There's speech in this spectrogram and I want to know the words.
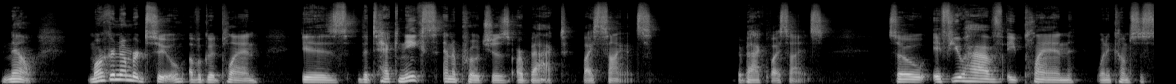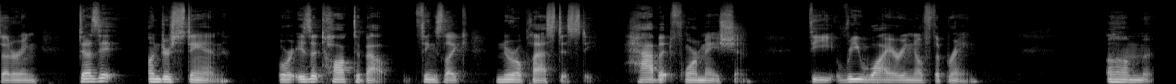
Now, marker number two of a good plan is the techniques and approaches are backed by science. They're backed by science. So if you have a plan when it comes to stuttering, does it understand or is it talked about things like neuroplasticity, habit formation, the rewiring of the brain. Um,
